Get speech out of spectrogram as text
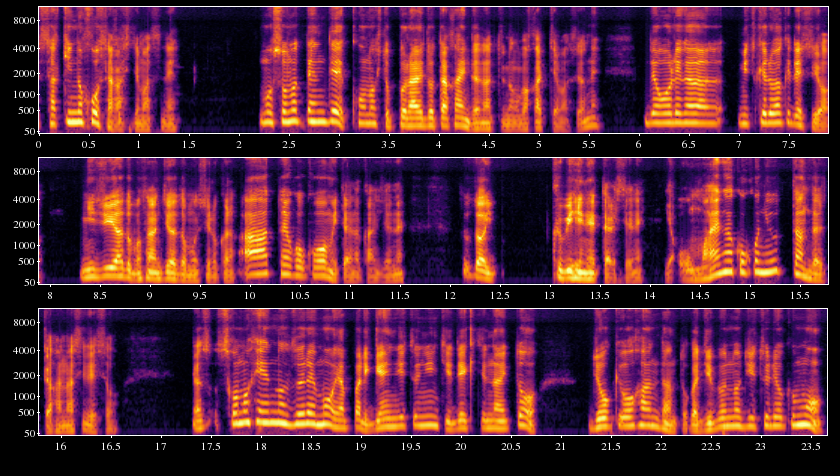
先の方探してますね。もうその点で、この人プライド高いんだなっていうのが分かっちゃいますよね。で、俺が見つけるわけですよ。20ヤードも30ヤードも後ろから、ああったよ、ここ、みたいな感じでね。そうすると、首ひねったりしてね。いや、お前がここに打ったんだよって話でしょ。いや、その辺のズレもやっぱり現実認知できてないと、状況判断とか自分の実力も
